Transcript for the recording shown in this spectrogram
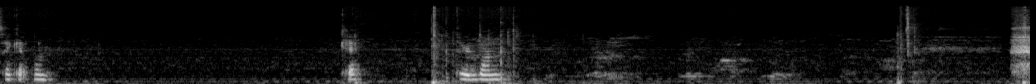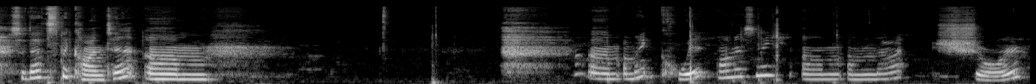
Second one. Okay. Third one. So that's the content. Um, um, I might quit, honestly. Um, I'm not sure.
